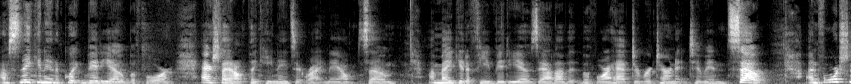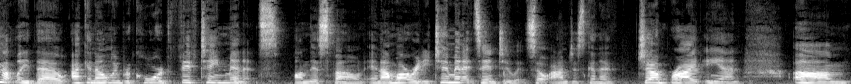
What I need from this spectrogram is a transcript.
I'm sneaking in a quick video before, actually I don't think he needs it right now. So I may get a few videos out of it before I have to return it to him. So unfortunately though, I can only record 15 minutes on this phone and I'm already two minutes into it. So I'm just gonna jump right in. Um,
